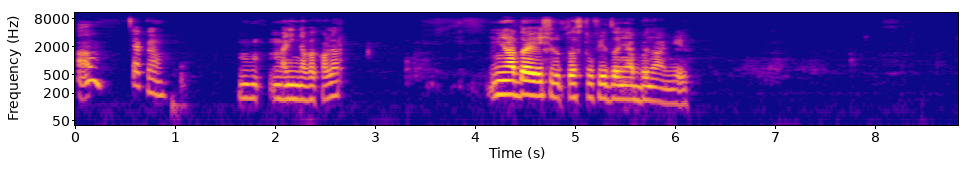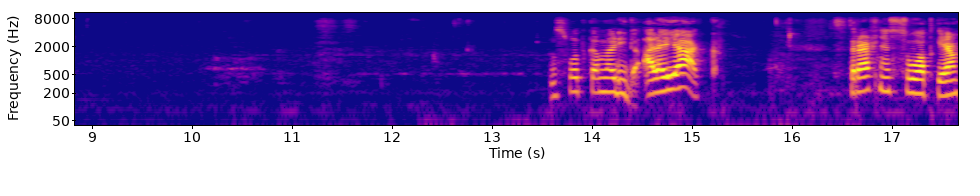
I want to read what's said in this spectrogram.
A, taka malinowy kolor. Nie nadaje się do testów jedzenia bynajmniej. Słodka malina, ale jak? Strasznie słodkie.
